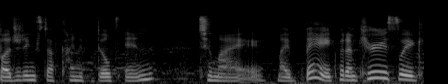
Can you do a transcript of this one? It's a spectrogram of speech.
budgeting stuff kind of built in to my my bank, but I'm curious like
